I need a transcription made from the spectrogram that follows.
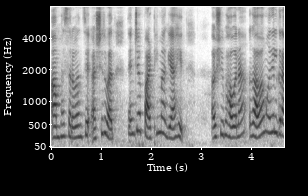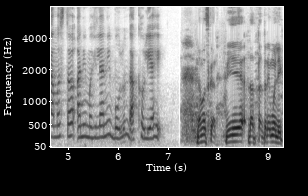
आम्हा सर्वांचे आशीर्वाद त्यांच्या पाठीमागे आहेत. अशी भावना गावामधील ग्रामस्थ आणि महिलांनी बोलून दाखवली आहे. नमस्कार मी दत्तात्रय मलिक.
